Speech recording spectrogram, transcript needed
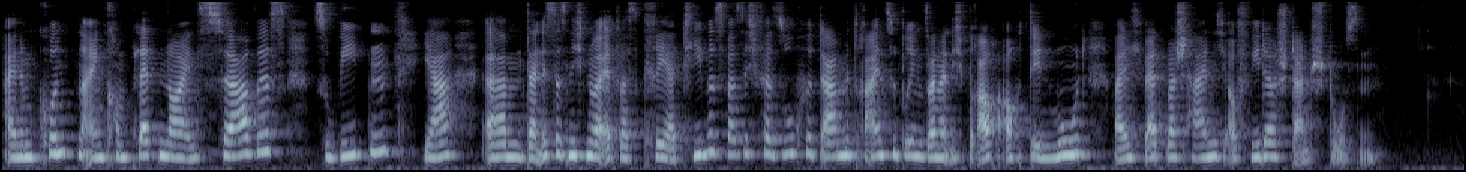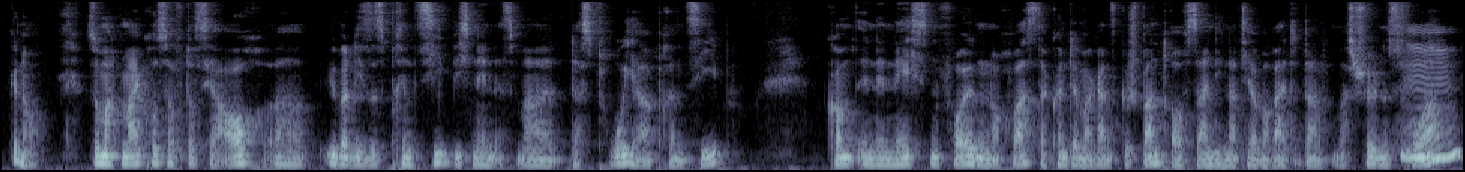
einem Kunden einen komplett neuen Service zu bieten, ja, ähm, dann ist es nicht nur etwas Kreatives, was ich versuche damit reinzubringen, sondern ich brauche auch den Mut, weil ich werde wahrscheinlich auf Widerstand stoßen. Genau. So macht Microsoft das ja auch äh, über dieses Prinzip, ich nenne es mal das Troja-Prinzip kommt in den nächsten Folgen noch was. Da könnt ihr mal ganz gespannt drauf sein. Die Nadja bereitet da was Schönes vor. Mhm.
